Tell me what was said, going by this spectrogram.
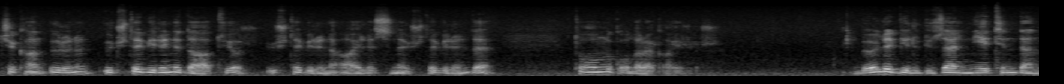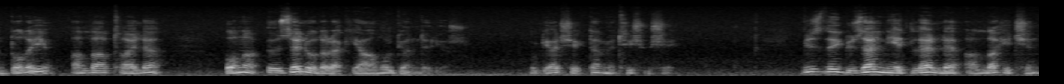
çıkan ürünün üçte birini dağıtıyor. Üçte birini ailesine, üçte birini de tohumluk olarak ayırıyor. Böyle bir güzel niyetinden dolayı Allahu Teala ona özel olarak yağmur gönderiyor. Bu gerçekten müthiş bir şey. Biz de güzel niyetlerle Allah için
